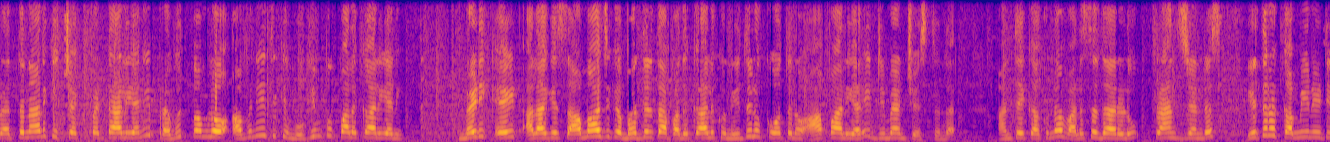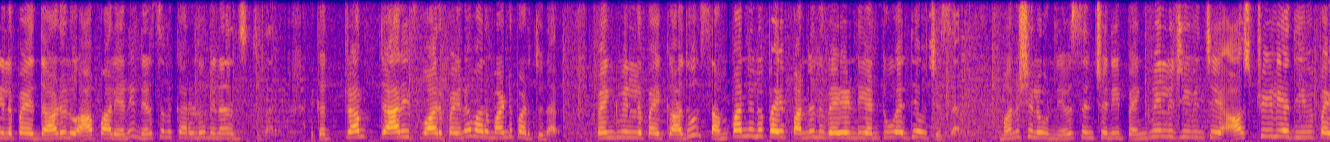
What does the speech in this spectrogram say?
పెత్తనానికి చెక్ పెట్టాలి అని ప్రభుత్వంలో అవినీతికి ముగింపు పలకాలి అని. మెడిక్ ఎయిడ్ అలాగే సామాజిక భద్రతా పథకాలకు నిధుల కోతను ఆపాలి అని డిమాండ్ చేస్తున్నారు. అంతేకాకుండా వలసదారులు ట్రాన్స్జెండర్స్ ఇతర కమ్యూనిటీలపై దాడులు ఆపాలి అని నిరసనకారులు నినదిస్తున్నారు. ఇక ట్రంప్ టారిఫ్ వారిపైన వారు మండిపడుతున్నారు. పెంగ్విన్లపై కాదు సంపన్నులపై పన్నులు వేయండి అంటూ ఎద్దేవా చేశారు. మనుషులు నివసించని పెంగ్విన్లు జీవించే ఆస్ట్రేలియా దీవిపై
